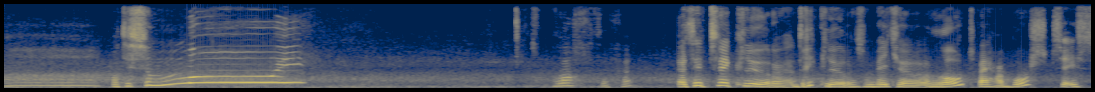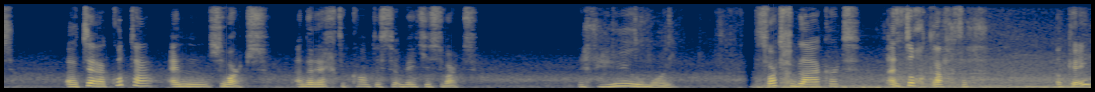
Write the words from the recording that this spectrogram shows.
Oh, wat is ze mooi! Dat is prachtig, hè? Ja, ze heeft twee kleuren, drie kleuren. Zo'n beetje rood bij haar borst. Ze is uh, terracotta en zwart. Aan de rechterkant is ze een beetje zwart. Echt heel mooi. Zwart geblakerd en toch krachtig. Oké, okay,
